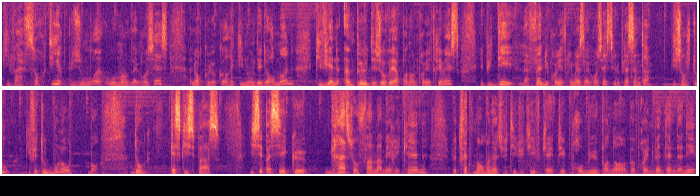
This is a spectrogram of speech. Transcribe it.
qui va sortir plus ou moins au moment de la grossesse, alors que le corps est inondé d'hormones qui viennent un peu des ovaires pendant le premier trimestre, et puis dès la fin du premier trimestre de la grossesse, c'est le placenta qui change tout, qui fait tout le boulot. Bon, donc, qu'est-ce qui se passe? Il s'est passé que grâce aux femmes américaines, le traitement hormonal substitutif qui a été promu pendant à peu près une vingtaine d'années,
